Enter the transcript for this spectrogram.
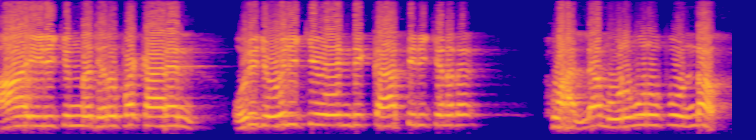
ആയിരിക്കുന്ന ചെറുപ്പക്കാരൻ ഒരു ജോലിക്ക് വേണ്ടി കാത്തിരിക്കണത്. വല്ല മുറുമുറുപ്പും ഉണ്ടോ?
